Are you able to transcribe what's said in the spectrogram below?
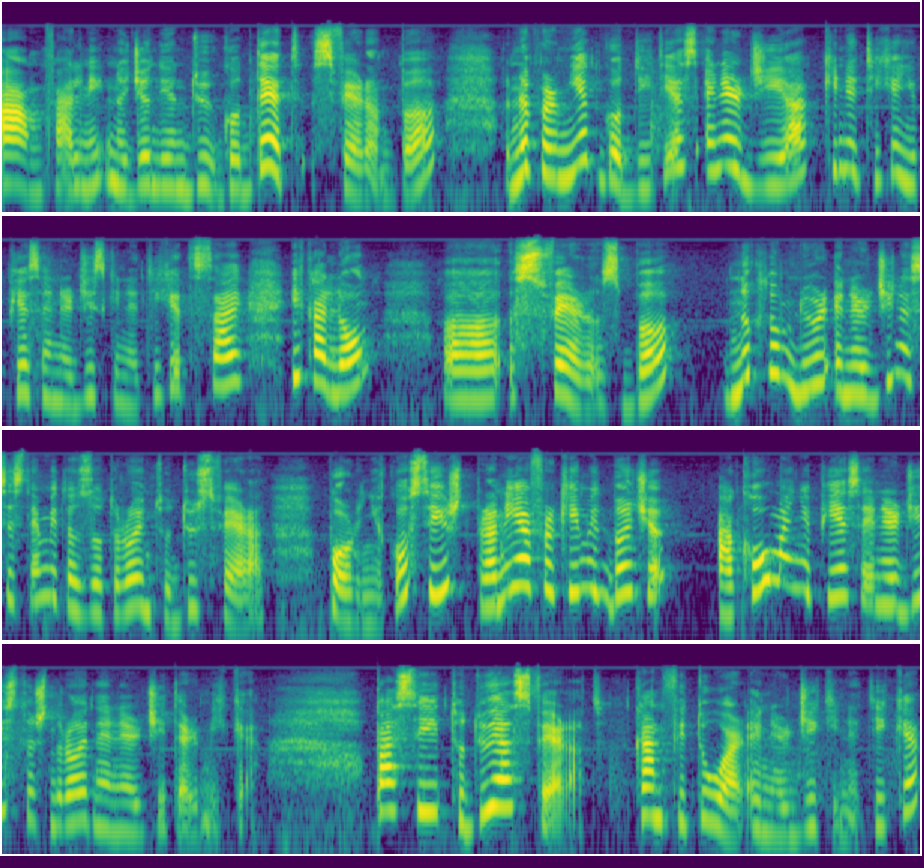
A, më falni, në gjendjen dy godet sferën B, nëpërmjet goditjes energjia kinetike, një pjesë e energjisë kinetike të saj, i kalon sferës B, në këtë mënyrë energjinë e sistemit të zotërojnë të dy sferat. Por njëkohësisht, prania e fërkimit bën që akoma një pjesë e energjisë të shndërrohet në energji termike. Pasi të dyja sferat kanë fituar energji kinetike,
